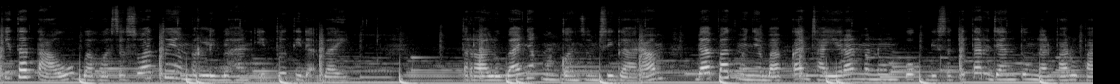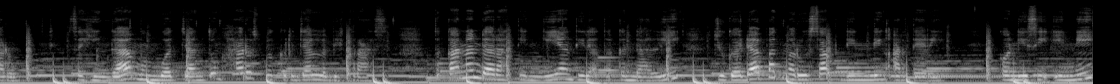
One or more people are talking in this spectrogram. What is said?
Kita tahu bahwa sesuatu yang berlebihan itu tidak baik. terlalu banyak mengkonsumsi garam dapat menyebabkan cairan menumpuk di sekitar jantung dan paru-paru, sehingga membuat jantung harus bekerja lebih keras. Tekanan darah tinggi yang tidak terkendali juga dapat merusak dinding arteri. Kondisi ini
